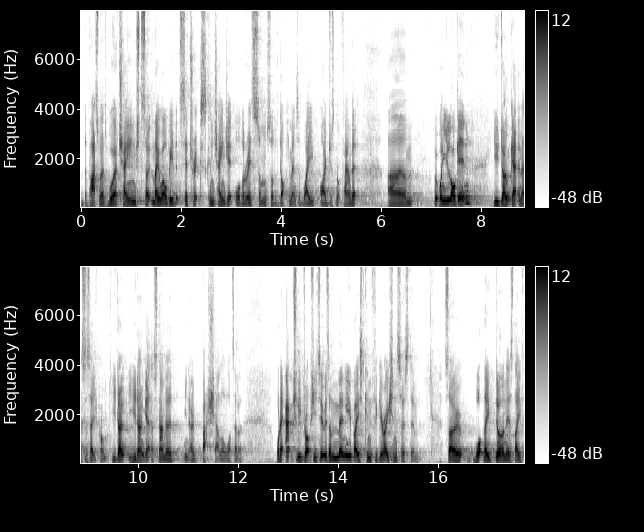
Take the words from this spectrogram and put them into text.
the passwords were changed, so it may well be that Citrix can change it, or there is some sort of documented way. I've just not found it. Um, but when you log in, you don't get an SSH prompt. You don't, you don't get a standard you know, bash shell or whatever. What it actually drops you to is a menu-based configuration system. So what they've done is they've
